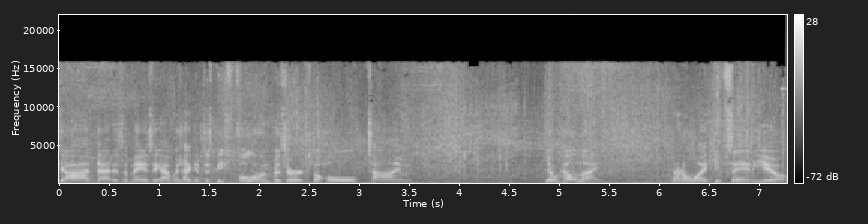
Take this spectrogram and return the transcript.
God, that is amazing. I wish I could just be full-on Berserk the whole time. Yo, Hell Knight. I don't know why I keep saying yo.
